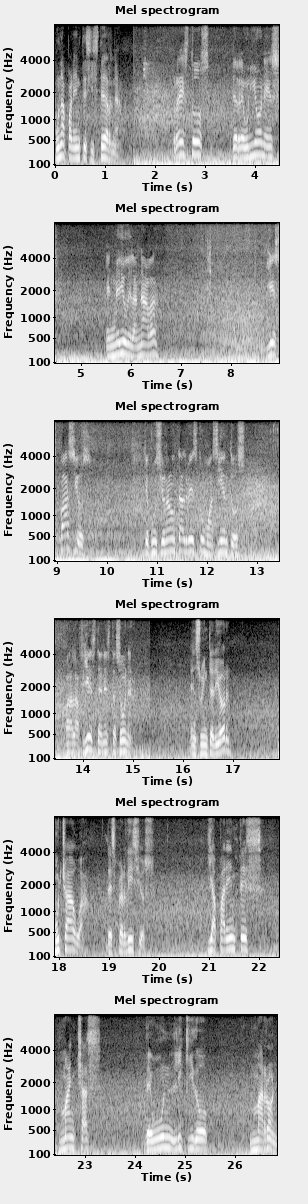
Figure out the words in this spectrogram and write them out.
Una aparente cisterna. Restos de reuniones en medio de la nada y espacios que funcionaron tal vez como asientos para la fiesta en esta zona. En su interior, mucha agua, desperdicios y aparentes manchas de un líquido marrón.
